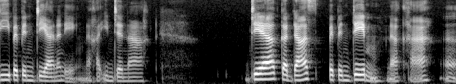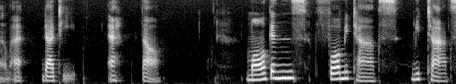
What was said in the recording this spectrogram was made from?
d ไปเป็น der นั่นเองนะคะ in der Nacht der กับ das ไปเป็น dem นะคะ เอ่อ dative อะ ต่อ morgens vormittags mittags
